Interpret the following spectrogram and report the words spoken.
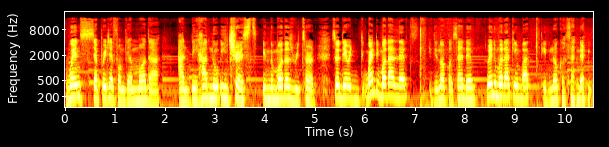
when separated from their mother and they had no interest in the mother's return. So they would when the mother left it did not concern them. When the mother came back, it did not concern them.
